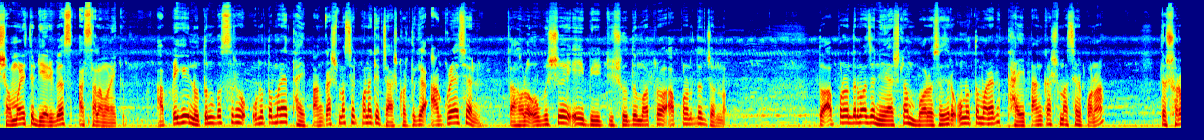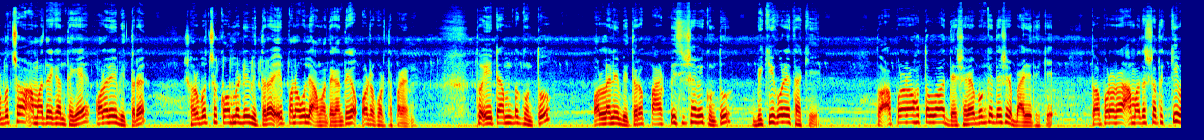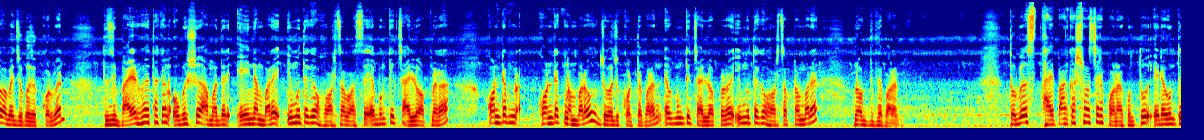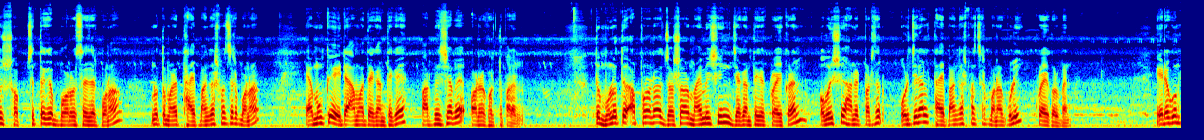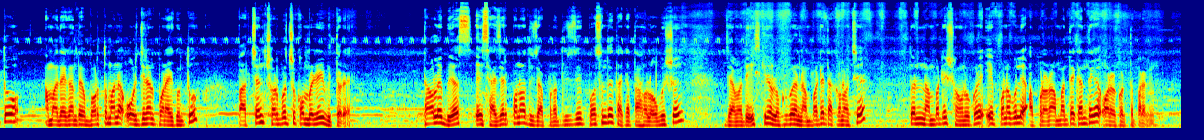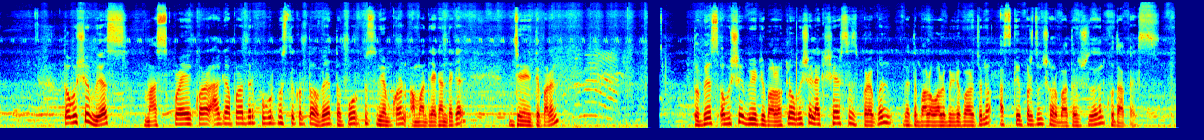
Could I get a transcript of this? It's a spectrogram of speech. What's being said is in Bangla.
সম্মানিত ডিয়ার বিয়াস আসসালামু আলাইকুম। আপনি কি নতুন বছরে উন্নত মানের থাই পাঙ্কাশ মাছের পোনাকে চাষ করতে গিয়ে আগ্রহী আছেন? তাহলে অবশ্যই এই ভিডিওটি শুধুমাত্র আপনাদের জন্য। তো আপনাদের মাঝে নিয়ে আসলাম বড় সাইজের উন্নত মানের থাই পাঙ্কাশ মাছের পোনা। তো সর্বোচ্চ আমাদের এখান থেকে অর্ডারের ভিতরে, সর্বোচ্চ কম রেটের ভিতরে এই পোনাগুলি আমাদের এখান থেকে অর্ডার করতে পারেন। তো এটা আমরা কিন্তু অনলাইনের ভিতরে পার পিস হিসাবে কিন্তু বিক্রি করে থাকি। তো আপনারা হয়তো বা দেশের এবং দেশের বাইরে থেকে তো আপনারা আমাদের সাথে কীভাবে যোগাযোগ করবেন? তো যদি বাইরের হয়ে থাকেন, অবশ্যই আমাদের এই নাম্বারে ইমো থেকে হোয়াটসঅ্যাপ আছে এবং কি চাইলেও আপনারা কন্ট্যাক্ট কন্ট্যাক্ট নাম্বারেও যোগাযোগ করতে পারেন এবং কি চাইলেও আপনারা ইমো থেকে হোয়াটসঅ্যাপ নাম্বারে নক দিতে পারেন। তবে থাই পাঙ্কাশ মাছের পোনা কিন্তু এটা কিন্তু সবচেয়ে থেকে বড় সাইজের পোনা, উন্নত মানের থাই পাঙ্কাশ মাছের পোনা এমনকি এটা আমাদের এখান থেকে পার পিস হিসাবে অর্ডার করতে পারেন। তো মূলত আপনারা যশোর মাইমিসিং যেখান থেকে ক্রয় করেন, অবশ্যই হান্ড্রেড পার্সেন্ট অরিজিনাল থাই পাঙ্কাশ মাছের পোনাগুলি ক্রয় করবেন। এটা কিন্তু আমাদের এখান থেকে বর্তমানে অরিজিনাল পোনাই কিন্তু পাচ্ছেন সর্বোচ্চ কম ভিতরে। তাহলে বিয়াস এই সাইজের পোনা, যদি আপনাদের যদি পছন্দ থাকে, তাহলে অবশ্যই যে আমাদের স্ক্রিনে লক্ষ্য করে নাম্বারটি দেখানো আছে, তো নাম্বারটি সংগ্রহ করে এই পোনাগুলি আপনারা আমাদের এখান থেকে অর্ডার করতে পারেন। তো অবশ্যই বিয়াস মাছ ক্রয় করার আগে আপনাদের পুকুর প্রস্তুতি করতে হবে, তো পুকুর প্রস্তুতি নিয়মকরণ আমাদের এখান থেকে জেনে নিতে পারেন। তো বেশ অবশ্যই ভিডিওটি ভালো লাগলে অবশ্যই লাইক শেয়ার সাবস্ক্রাইব করবেন যাতে ভালো ভালো ভিডিও পাওয়ার জন্য আজকে পর্যন্ত সর্বাধিক সুযোগ খুদা হাফেজ।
